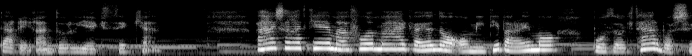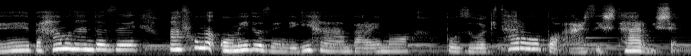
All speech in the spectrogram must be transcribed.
دقیقا دروی یک سکند. و هر چقدر که مفهوم مرگ و یا ناامیدی برای ما بزرگتر باشه به همون اندازه مفهوم امید و زندگی هم برای ما بزرگتر و با ارزشتر میشه.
